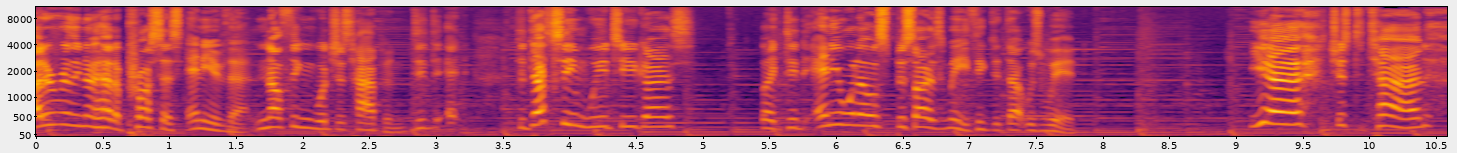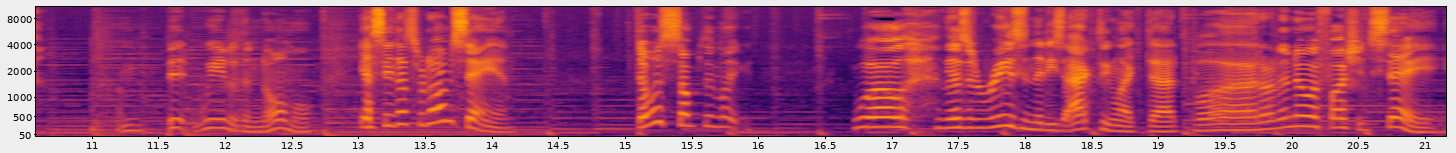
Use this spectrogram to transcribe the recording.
I don't really know how to process any of that. Nothing would just happen. Did, eh, did that seem weird to you guys? Like, did anyone else besides me think that that was weird? Yeah, just a tad. I'm a bit weirder than normal. Yeah, see, that's what I'm saying. There was something like... Well, there's a reason that he's acting like that, but I don't know if I should say.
